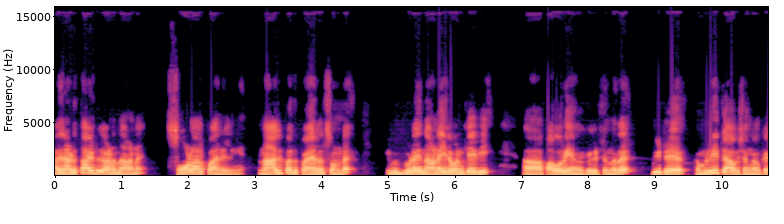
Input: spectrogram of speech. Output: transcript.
അതിനടുത്തായിട്ട് കാണുന്നതാണ് സോളാർ പാനലിങ്. നാൽപ്പത് പാനൽസ് ഉണ്ട്. ഇവിടെ നിന്നാണ് ഇലവൻ കെ വി പവർ ഞങ്ങൾക്ക് കിട്ടുന്നത്. വീട്ടിലെ കംപ്ലീറ്റ് ആവശ്യങ്ങൾക്ക്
